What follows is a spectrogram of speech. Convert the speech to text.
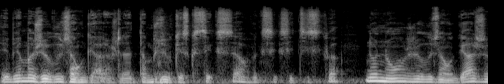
eh bien, moi, je vous engage là-dedans. Qu'est-ce que c'est que ça? Qu'est-ce que cette histoire Non, non, je vous engage.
